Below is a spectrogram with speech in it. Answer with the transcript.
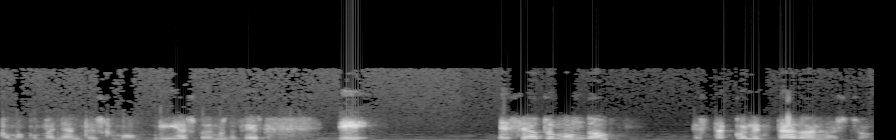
como acompañantes, como guías, podemos decir, y ese otro mundo está conectado al nuestro.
